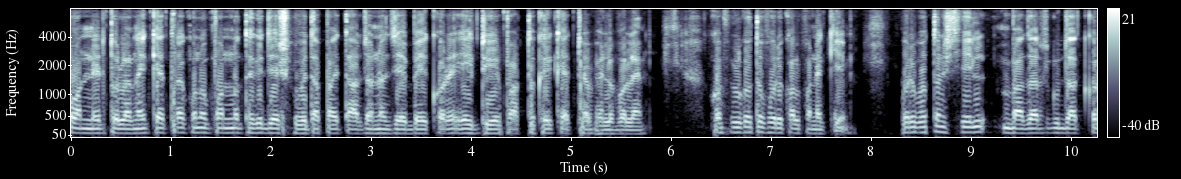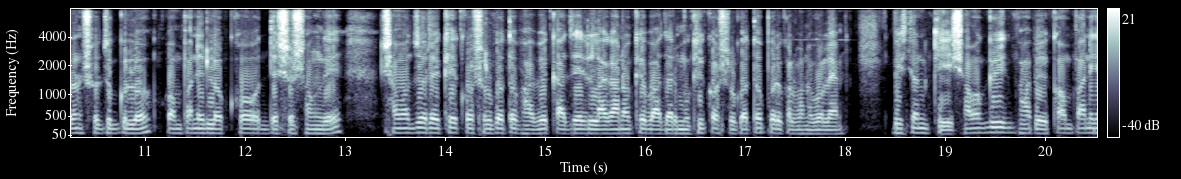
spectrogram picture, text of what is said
পণ্যের তুলনায় ক্রেতা কোনো পণ্য থেকে যে সুবিধা পায় তার জন্য যে ব্যয় করে, এই দুইয়ের পার্থক্যই ক্রেতা ভ্যালু বলে। কৌশলগত পরিকল্পনা কি? পরিবর্তনশীল বাজারজাতকরণ সুযোগগুলো কোম্পানির লক্ষ্য উদ্দেশ্যের সঙ্গে সামঞ্জস্য রেখে কৌশলগতভাবে কাজে লাগানোকে বাজারমুখী কৌশলগত পরিকল্পনা বলে। ভীষণ কি? সামগ্রিকভাবে কোম্পানি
